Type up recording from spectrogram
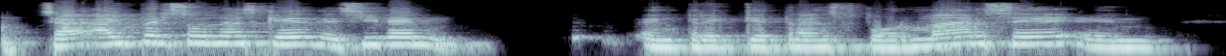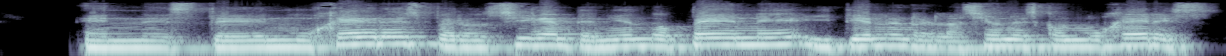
O sea, hay personas que deciden entre que transformarse en, en, este, en mujeres, pero siguen teniendo pene y tienen relaciones con mujeres.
